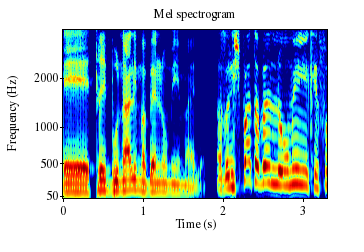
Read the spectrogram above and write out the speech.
הטריבונלים הבינלאומיים האלה. אז המשפט הבינלאומי כפי,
